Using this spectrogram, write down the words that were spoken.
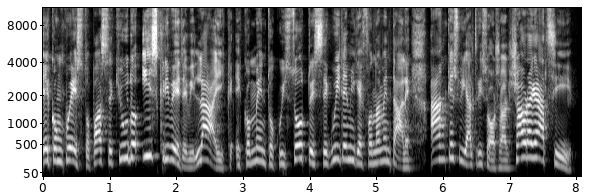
E con questo passo e chiudo, iscrivetevi, like e commento qui sotto e seguitemi che è fondamentale anche sugli altri social. Ciao ragazzi!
